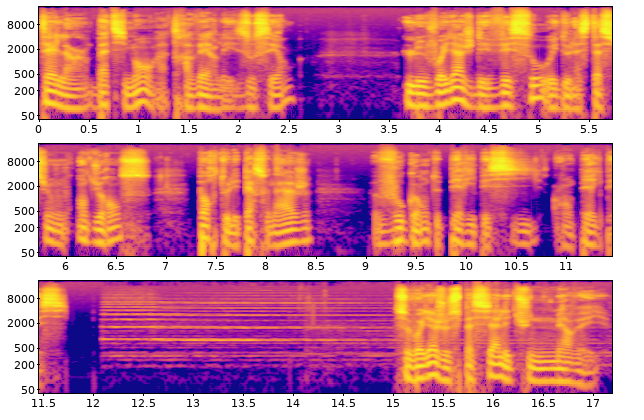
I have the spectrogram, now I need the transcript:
Tel un bâtiment à travers les océans, le voyage des vaisseaux et de la station Endurance porte les personnages voguant de péripétie en péripétie. Ce voyage spatial est une merveille.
